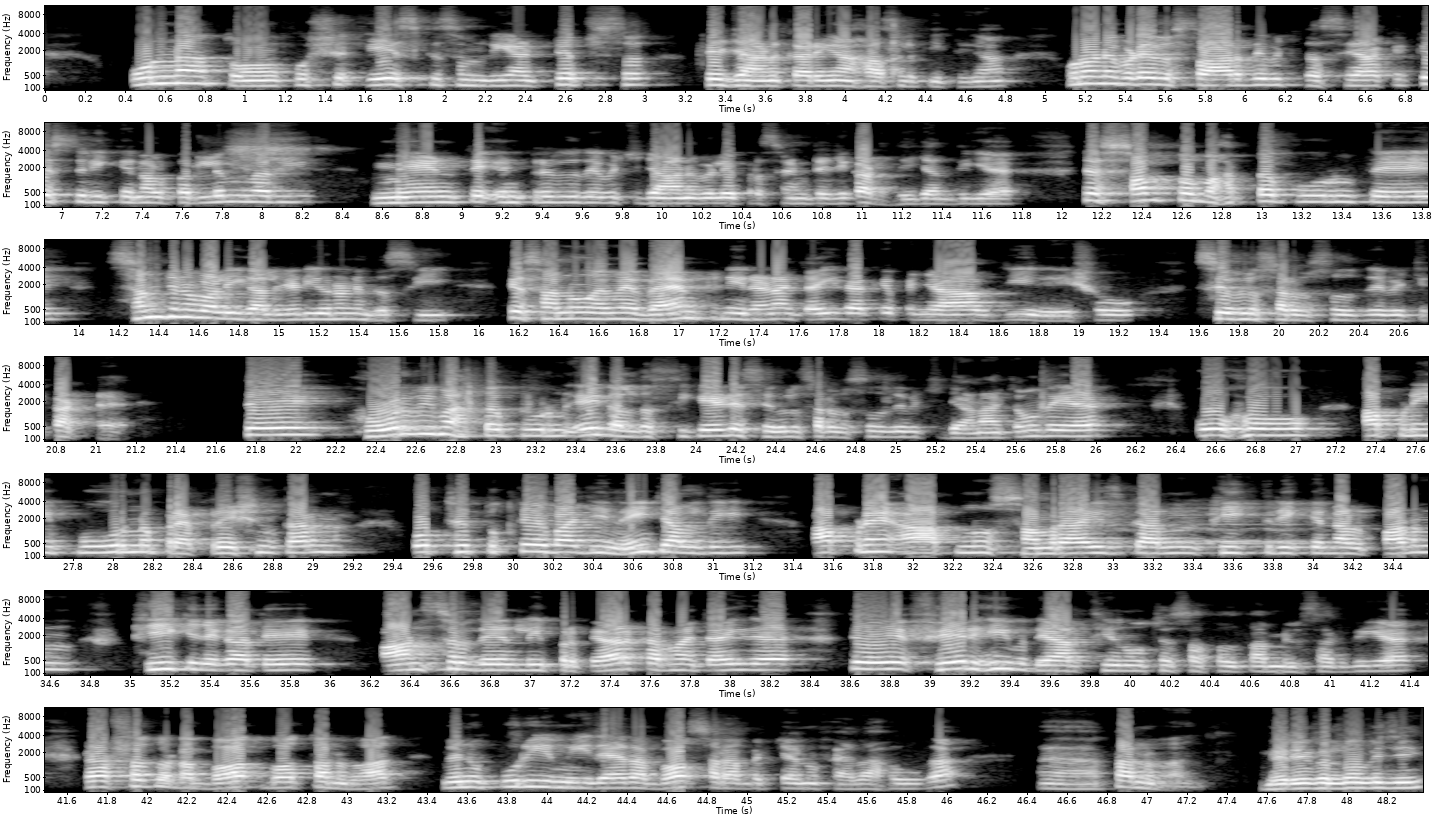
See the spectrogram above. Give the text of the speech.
ਉਹਨਾਂ ਤੋਂ ਕੁਝ ਇਸ ਕਿਸਮ ਦੀਆਂ ਟਿਪਸ ਤੇ ਜਾਣਕਾਰੀਆਂ ਹਾਸਲ ਕੀਤੀਆਂ। ਉਹਨਾਂ ਨੇ ਬੜੇ ਵਿਸਤਾਰ ਦੇ ਵਿੱਚ ਦੱਸਿਆ ਕਿ ਕਿਸ ਤਰੀਕੇ ਨਾਲ ਪ੍ਰੀਲਿਮਿਨਰੀ ਮੇਨ ਤੇ ਇੰਟਰਵਿਊ ਦੇ ਵਿੱਚ ਜਾਣ ਵੇਲੇ ਪਰਸੈਂਟੇਜ ਘਟਦੀ ਜਾਂਦੀ ਹੈ। ਤੇ ਸਭ ਤੋਂ ਮਹੱਤਵਪੂਰਨ ਤੇ ਸਮਝਣ ਵਾਲੀ ਗੱਲ ਜਿਹੜੀ ਉਹਨਾਂ ਨੇ ਦੱਸੀ ਕਿ ਸਾਨੂੰ ਐਵੇਂ ਵਹਿਮ 'ਚ ਨਹੀਂ ਰਹਿਣਾ ਚਾਹੀਦਾ ਕਿ ਪੰਜਾਬ ਦੀ ਰੇਸ਼ੋ ਸਿਵਲ ਸਰਵਿਸਿਜ਼ ਦੇ ਵਿੱਚ ਘੱਟ ਹੈ। ਤੇ ਹੋਰ ਵੀ ਮਹੱਤਵਪੂਰਨ ਇਹ ਗੱਲ ਦੱਸੀ ਕਿ ਜਿਹੜੇ ਸਿਵਲ ਸਰਵਿਸਿਜ਼ ਦੇ ਵਿੱਚ ਜਾਣਾ ਚਾਹੁੰਦੇ ਆ, ਉਹ ਆਪਣੀ ਪੂਰਨ ਪ੍ਰੈਪਰੇਸ਼ਨ ਕਰਨ, ਉੱਥੇ ਤੁੱਕੇਬਾਜ਼ੀ ਨਹੀਂ ਚੱਲਦੀ, ਆਪਣੇ ਆਪ ਨੂੰ ਸਮਰਾਈਜ਼ ਕਰਨ, ਠੀਕ ਤਰੀਕੇ ਨਾਲ ਪੜਨ ਠੀਕ ਜਗ੍ਹਾ ਤੇ ਆਨਸਰ ਦੇਣ ਲਈ ਪ੍ਰਪੇਅਰ ਕਰਨਾ ਚਾਹੀਦਾ ਹੈ ਤੇ ਫਿਰ ਹੀ ਵਿਦਿਆਰਥੀਆਂ ਨੂੰ ਉੱਥੇ ਸਫਲਤਾ ਮਿਲ ਸਕਦੀ ਹੈ। ਡਾਕਟਰ ਸਾਹਿਬ, ਤੁਹਾਡਾ ਬਹੁਤ ਬਹੁਤ ਧੰਨਵਾਦ। ਮੈਨੂੰ ਪੂਰੀ ਉਮੀਦ ਹੈ ਇਹਦਾ ਬਹੁਤ ਸਾਰਾ ਬੱਚਿਆਂ ਨੂੰ ਫਾਇਦਾ ਹੋਊਗਾ। ਧੰਨਵਾਦ। ਮੇਰੇ ਵੱਲੋਂ ਵੀ ਜੀ।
